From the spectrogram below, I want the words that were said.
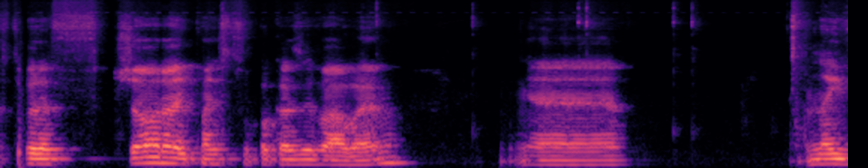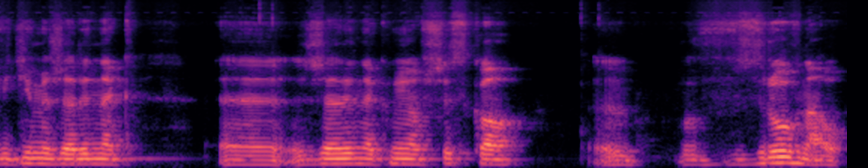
które wczoraj Państwu pokazywałem. E, No i widzimy, że rynek, że rynek mimo wszystko zrównał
